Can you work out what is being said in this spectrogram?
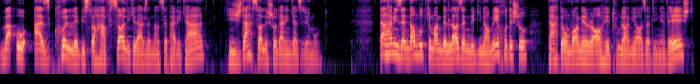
و او از کل 27 سالی که در زندان سپری کرد 18 سالش رو در این جزیره موند. در همین زندان بود که ماندلا زندگی نامه خودش رو تحت عنوان راه طولانی آزادی نوشت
